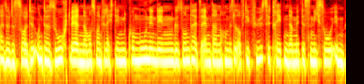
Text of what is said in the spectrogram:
Also das sollte untersucht werden. Da muss man vielleicht den Kommunen, den Gesundheitsämtern noch ein bisschen auf die Füße treten, damit es nicht so im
